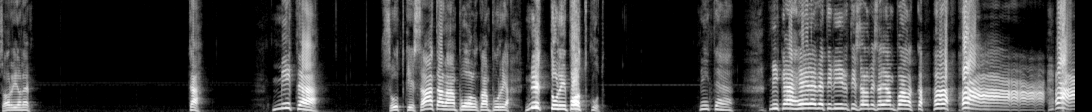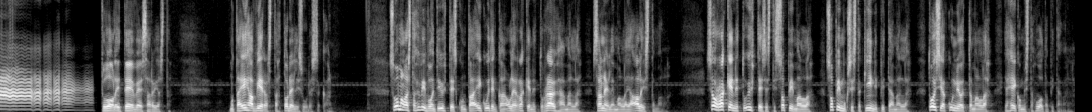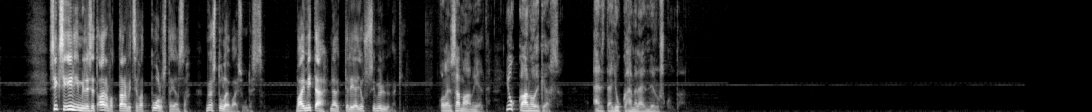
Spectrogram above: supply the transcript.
Sorjonen. Tää. Mitä? Sutki saatanaan puolukan puria. Nyt tuli potkut. Mitä? Mikä helvetin irtisanomisajan palkka? Ha, ha, ha. Tuo oli TV-sarjasta, mutta ei ihan vierasta todellisuudessakaan. Suomalaista hyvinvointiyhteiskuntaa ei kuitenkaan ole rakennettu räyhäämällä, sanelemalla ja alistamalla. Se on rakennettu yhteisesti sopimalla, sopimuksista kiinni pitämällä, toisia kunnioittamalla ja heikommista huolta pitämällä. Siksi inhimilliset arvot tarvitsevat puolustajansa myös tulevaisuudessa. Vai mitä näyttelijä Jussi Myllymäki? Olen samaa mieltä. Jukka on oikeassa. Äänestetään Jukka Hämäläinen eduskunta.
